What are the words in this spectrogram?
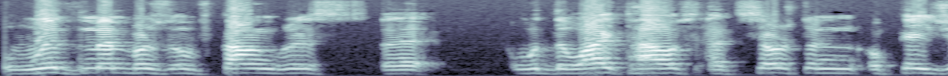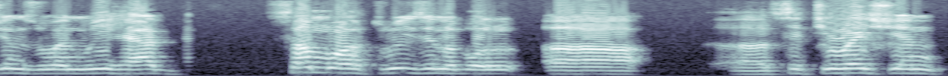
with members of Congress, uh, with the White House at certain occasions when we had somewhat reasonable uh, uh, situation,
